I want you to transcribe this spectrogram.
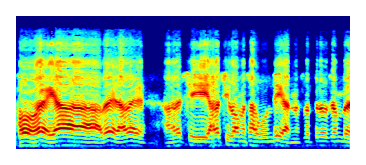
Joder, ya, a ver, a ver, a ver si, a ver si vamos algún día. Nosotros, hombre,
